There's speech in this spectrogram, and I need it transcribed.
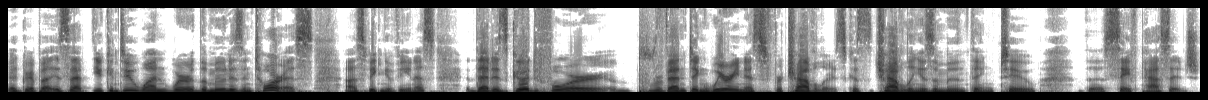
Agrippa, is that you can do one where the moon is in Taurus, uh, speaking of Venus, that is good for preventing weariness for travelers, because traveling is a moon thing too, the safe passage.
